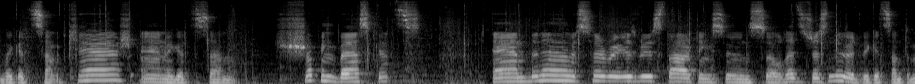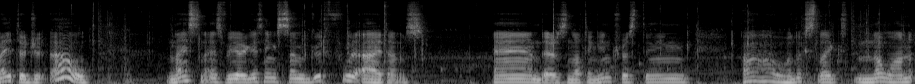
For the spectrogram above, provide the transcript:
We got some cash and we got some shopping baskets. And the server is restarting soon, so let's just loot. We get some tomato juice. Oh! Nice, nice, we are getting some good food items. And there's nothing interesting. Oh, looks like no one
